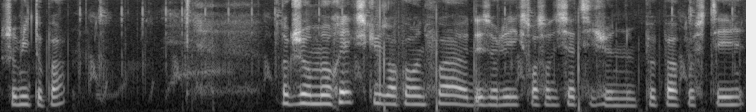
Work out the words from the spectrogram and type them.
Je mytho pas. Donc je me réexcuse encore une fois. euh, Désolé X317 si je ne peux pas poster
